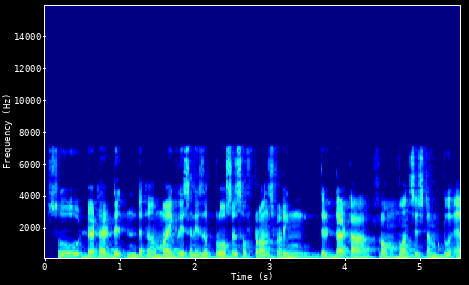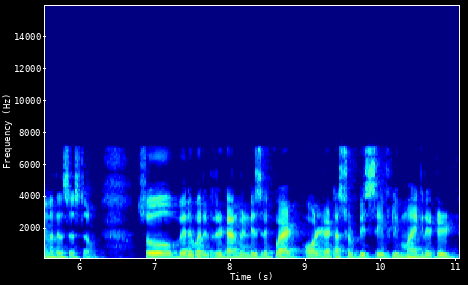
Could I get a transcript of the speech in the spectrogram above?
So data uh, migration is a process of transferring the data from one system to another system. So whenever retirement is required, all data should be safely migrated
